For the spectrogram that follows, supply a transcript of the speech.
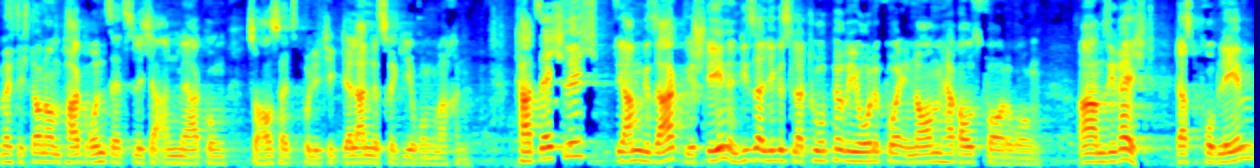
möchte ich doch noch ein paar grundsätzliche Anmerkungen zur Haushaltspolitik der Landesregierung machen. Tatsächlich, Sie haben gesagt, wir stehen in dieser Legislaturperiode vor enormen Herausforderungen. Da haben Sie recht. Das Problem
